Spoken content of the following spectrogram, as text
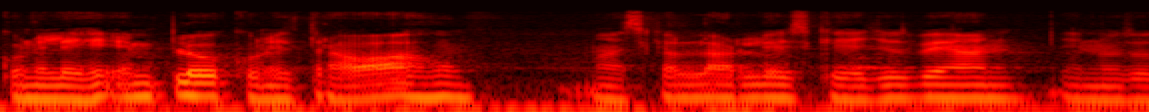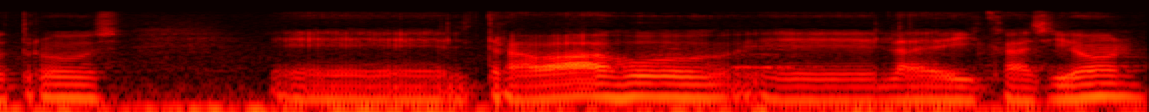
con el ejemplo, con el trabajo, más que hablarles que ellos vean en nosotros eh, el trabajo, eh, la dedicación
